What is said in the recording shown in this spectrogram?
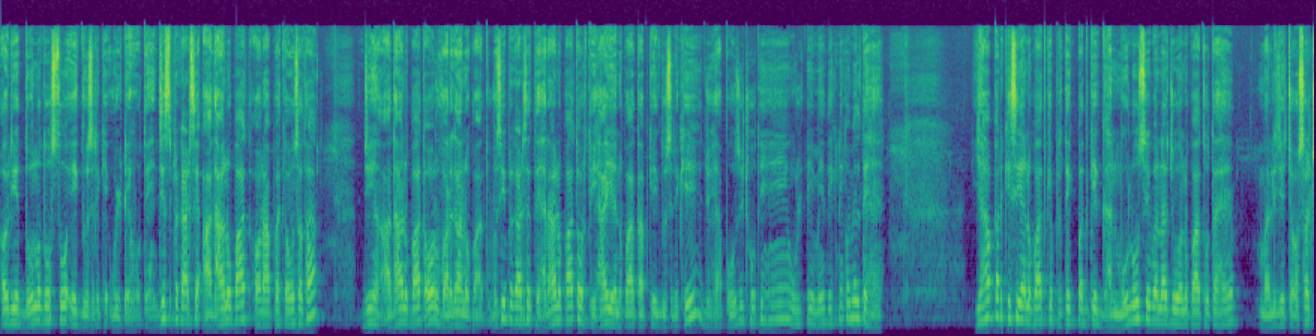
और ये दोनों दोस्तों एक दूसरे के उल्टे होते हैं। जिस प्रकार से आधा अनुपात और आपका कौन सा था? जी हाँ आधा अनुपात और वर्गानुपात। उसी प्रकार से तिहरा अनुपात और तिहाई अनुपात आपके एक दूसरे के जो है अपोजिट होते हैं, उल्टे में देखने को मिलते हैं। यहाँ पर किसी अनुपात के प्रत्येक पद के घनमूलों से बना जो अनुपात होता है, मान लीजिए चौंसठ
